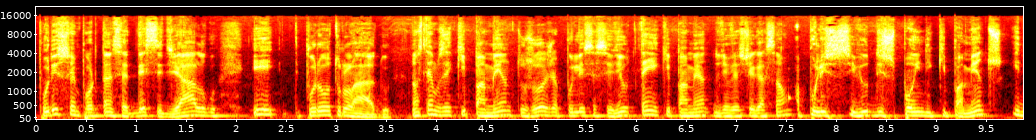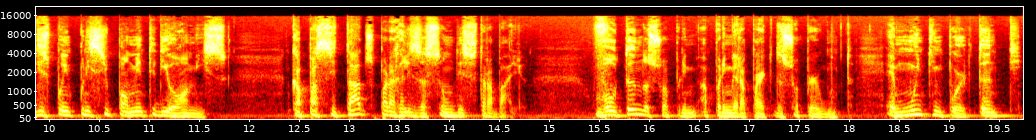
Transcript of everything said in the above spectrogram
Por isso a importância desse diálogo e por outro lado, nós temos equipamentos hoje, a Polícia Civil tem equipamento de investigação? A Polícia Civil dispõe de equipamentos e dispõe principalmente de homens capacitados para a realização desse trabalho. Voltando à sua prim à primeira parte da sua pergunta, é muito importante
